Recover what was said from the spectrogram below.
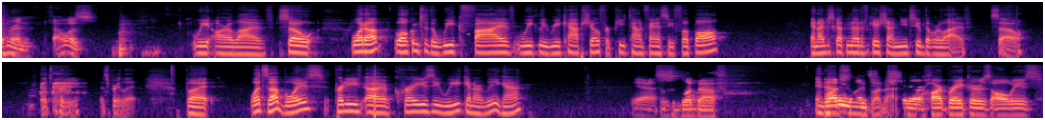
live. Brethren, fellas. We are live. So, what up? Welcome to the week five weekly recap show for P Town Fantasy Football. And I just got the notification on YouTube that we're live. So, that's pretty that's pretty lit. But what's up, boys? Pretty uh, crazy week in our league, huh? Yes. It was a bloodbath. An Bloody absolute ones for bloodbath. sure. Heartbreakers always.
